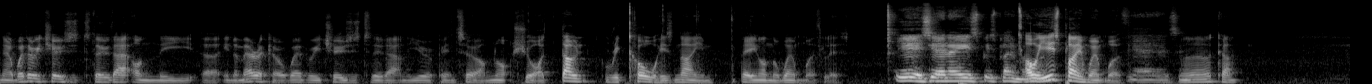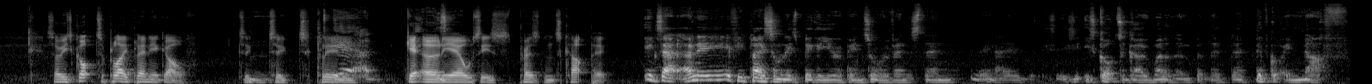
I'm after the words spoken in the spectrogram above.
Now, whether he chooses to do that on the uh, in America or whether he chooses to do that on the European tour, I'm not sure. I don't recall his name being on the Wentworth list. He is, yeah, no, he's, he's playing. Oh, he is playing Wentworth. Yeah, he is. Uh, okay. So he's got to play plenty of golf to, to, to clearly yeah, get Ernie Els's President's Cup pick. Exactly, and if he plays some of these bigger European Tour events, then you know he's- got to go well of them. But they- they- they've got enough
